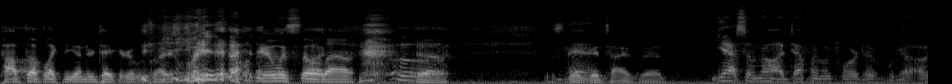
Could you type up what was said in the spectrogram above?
popped up like the Undertaker. It was like, what is that? It was so fuck? loud. Oh. Yeah. It's still Man. good times, man. Yeah, so no, I definitely look forward to. We got. I'll,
